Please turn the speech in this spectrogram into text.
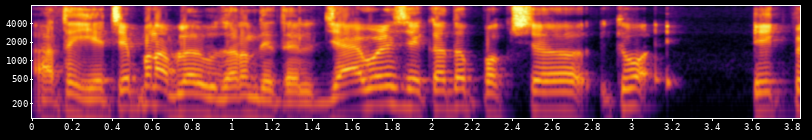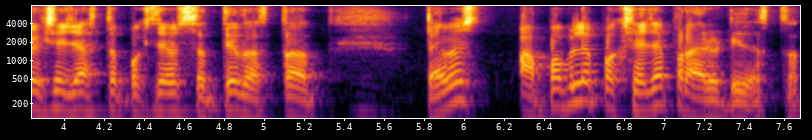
आता ह्याचे पण आपल्याला उदाहरण देता येईल. ज्यावेळेस एखादा पक्ष किंवा एकपेक्षा जास्त पक्ष सत्तेत असतात त्यावेळेस आपापल्या पक्षाच्या प्रायोरिटीज असतात.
